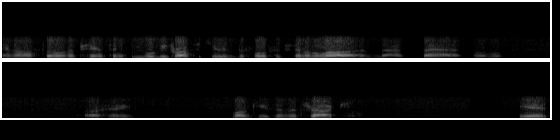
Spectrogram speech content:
And also an appearance in, you will be prosecuted to the fullest extent of the law, and that's that, folks. All right. Monkeys in the truck. It's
